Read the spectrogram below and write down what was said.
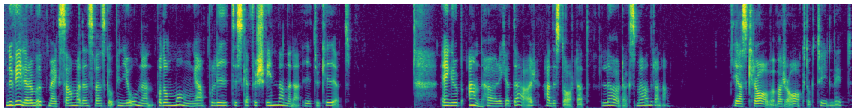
Nu ville de uppmärksamma den svenska opinionen på de många politiska försvinnandena i Turkiet. En grupp anhöriga där hade startat Lördagsmödrarna. Deras krav var rakt och tydligt.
